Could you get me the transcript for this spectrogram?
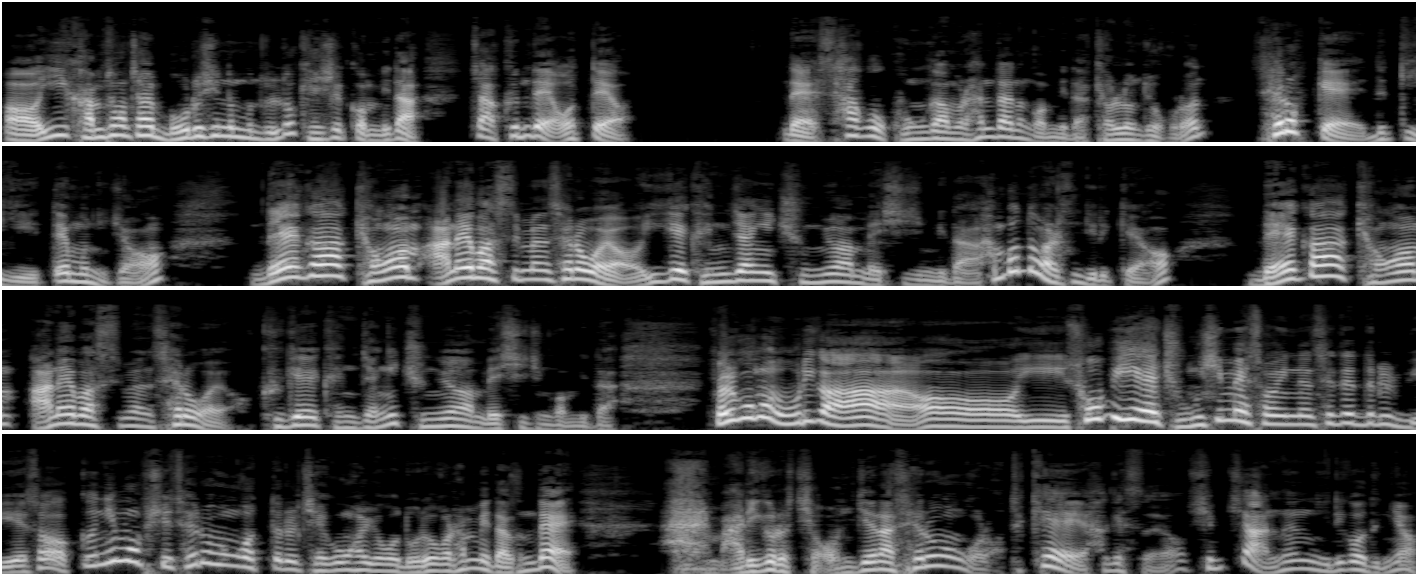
어, 이 감성 잘 모르시는 분들도 계실 겁니다. 자, 근데 어때요? 네, 사고 공감을 한다는 겁니다. 결론적으로는 새롭게 느끼기 때문이죠. 내가 경험 안 해봤으면 새로워요. 이게 굉장히 중요한 메시지입니다. 한 번 더 말씀드릴게요. 내가 경험 안 해봤으면 새로워요. 그게 굉장히 중요한 메시지인 겁니다. 결국은 우리가 어, 이 소비의 중심에 서 있는 세대들을 위해서 끊임없이 새로운 것들을 제공하려고 노력을 합니다. 근데 아, 말이 그렇지 언제나 새로운 걸 어떻게 하겠어요? 쉽지 않은 일이거든요.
